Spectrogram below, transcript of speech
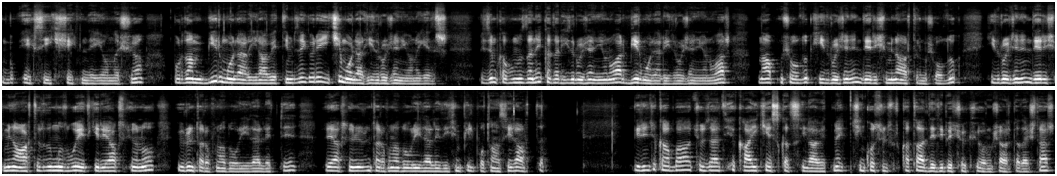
Bu eksi 2 şeklinde iyonlaşıyor. Buradan 1 molar ilave ettiğimize göre 2 molar hidrojen iyonu gelir. Bizim kabımızda ne kadar hidrojen iyonu var? 1 molar hidrojen iyonu var. Ne yapmış olduk? Hidrojenin derişimini artırmış olduk. Hidrojenin derişimini artırdığımız bu etki reaksiyonu ürün tarafına doğru ilerletti. Reaksiyon ürün tarafına doğru ilerlediği için pil potansiyeli arttı. Birinci kaba çözeltiye K2S katısı ilave etmek. Çinko sülfür katı halde çöküyormuş arkadaşlar.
